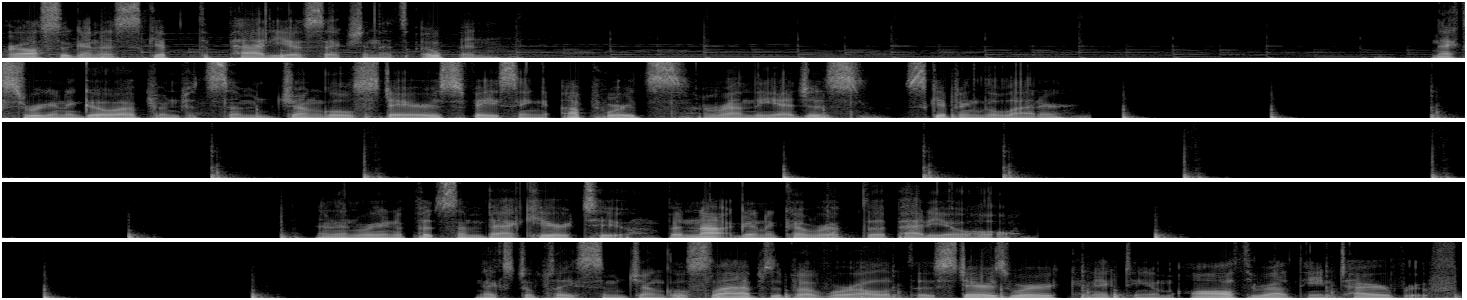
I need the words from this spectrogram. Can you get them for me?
We're also going to skip the patio section that's open. Next, we're going to go up and put some jungle stairs facing upwards around the edges, skipping the ladder. And then we're going to put some back here too, but not going to cover up the patio hole. Next we'll place some jungle slabs above where all of those stairs were, connecting them all throughout the entire roof.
